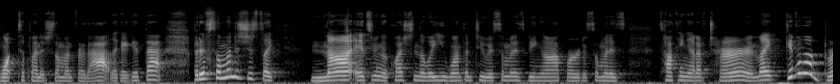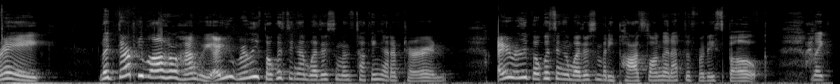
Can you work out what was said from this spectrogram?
want to punish someone for that. Like I get that. But if someone is just like not answering a question the way you want them to, or someone is being awkward, or someone is talking out of turn, like give them a break. Like there are people out who are hungry. Are you really focusing on whether someone's talking out of turn? Are you really focusing on whether somebody paused long enough before they spoke? Like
